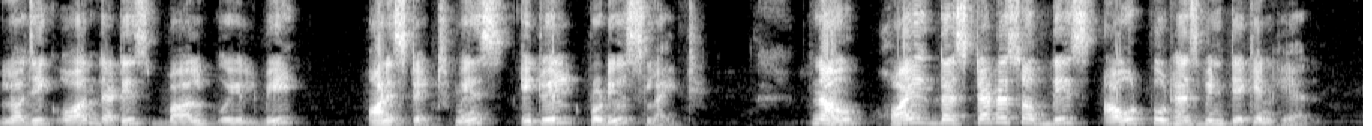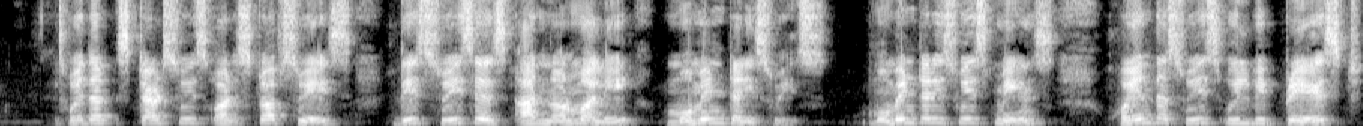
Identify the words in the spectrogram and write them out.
logic 1 that is bulb will be on state means it will produce light. Now, why the status of this output has been taken here? Whether start switch or stop switch, these switches are normally momentary switch. Momentary switch means when the switch will be pressed,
